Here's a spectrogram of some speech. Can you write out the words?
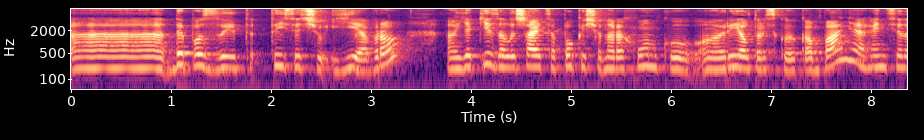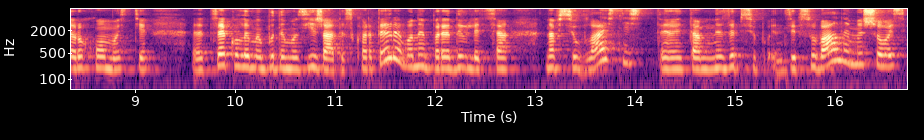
е, депозит 1000 євро, е, який залишається поки що на рахунку е, ріелторської компанії, агенції нерухомості. Е, Це коли ми будемо з'їжджати з квартири, вони передивляться на всю власність, там не зіпсували ми щось.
